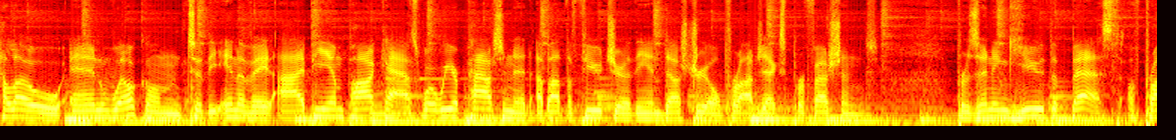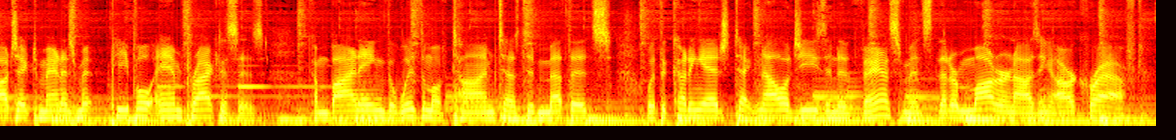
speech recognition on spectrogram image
Hello, and welcome to the Innovate IPM podcast, where we are passionate about the future of the industrial projects professions. Presenting you the best of project management people and practices, combining the wisdom of time tested methods with the cutting edge technologies and advancements that are modernizing our craft.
